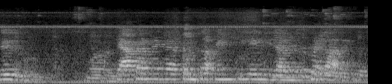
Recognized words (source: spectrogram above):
दे दो क्या करने का तुम कौन के लिए ले जाने के ला रहे हो?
